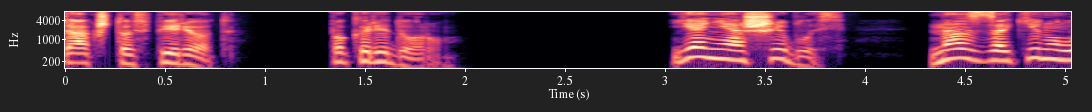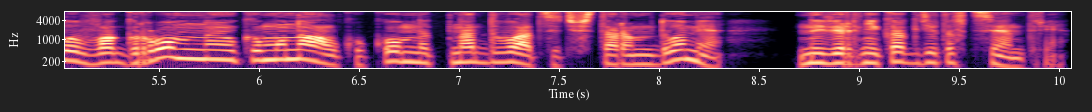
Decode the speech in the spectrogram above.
Так что вперед, по коридору. Я не ошиблась. Нас закинуло в огромную коммуналку, комнат на 20 в старом доме, наверняка где-то в центре.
